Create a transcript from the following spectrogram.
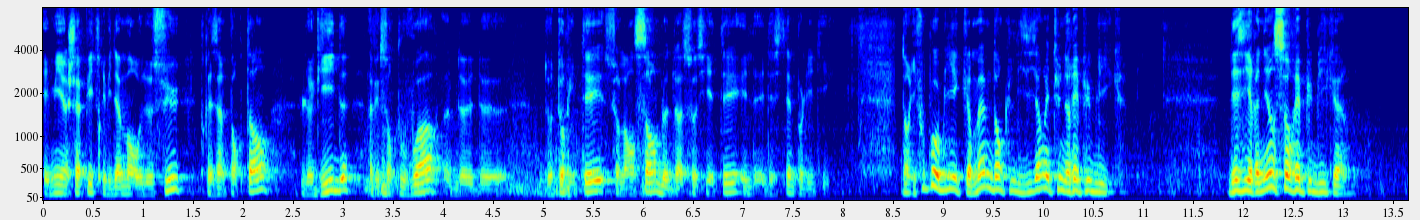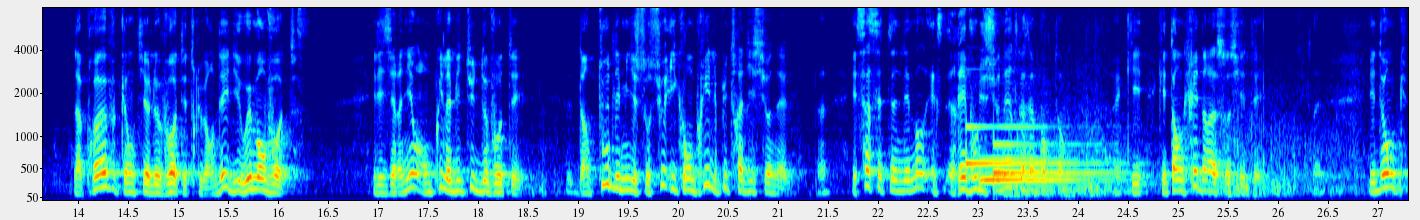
et mis un chapitre évidemment au-dessus, très important, le guide, avec son pouvoir d'autorité sur l'ensemble de la société et des systèmes politiques. Donc il ne faut pas oublier quand même, donc est une république les Iraniens sont républicains. La preuve, quand il y a le vote truandé, il dit oui, mon vote. Et les Iraniens ont pris l'habitude de voter dans tous les milieux sociaux, y compris les plus traditionnels. Hein. Et ça, c'est un élément révolutionnaire très important, hein, qui est, ancré dans la société. Et donc,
